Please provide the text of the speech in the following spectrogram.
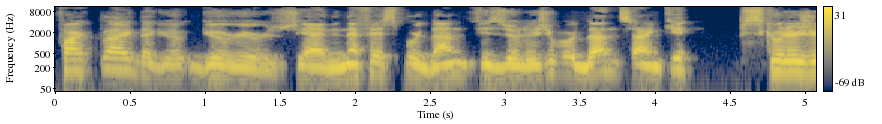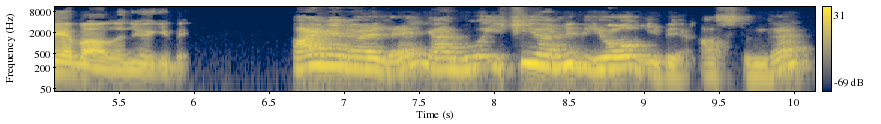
farklar da gö görüyoruz. Yani nefes buradan, fizyoloji buradan sanki psikolojiye bağlanıyor gibi. Aynen öyle. Yani bu iki yönlü bir yol gibi aslında.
